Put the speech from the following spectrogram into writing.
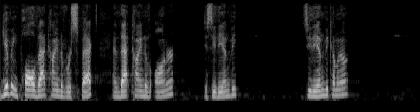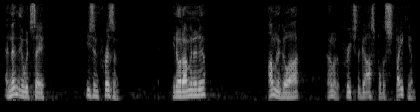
giving Paul that kind of respect and that kind of honor. Do you see the envy? See the envy coming out? And then they would say, He's in prison. You know what I'm going to do? I'm going to go out. I'm going to preach the gospel to spite him.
